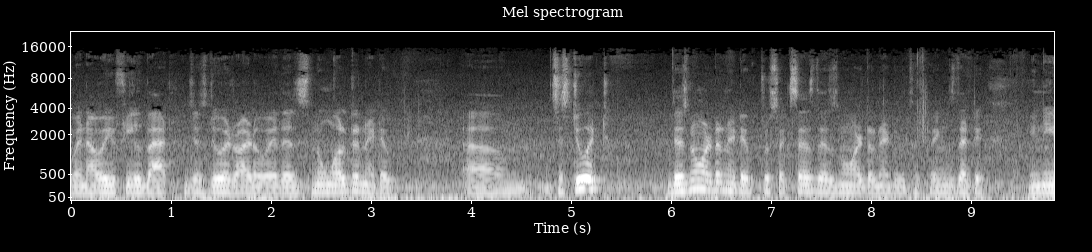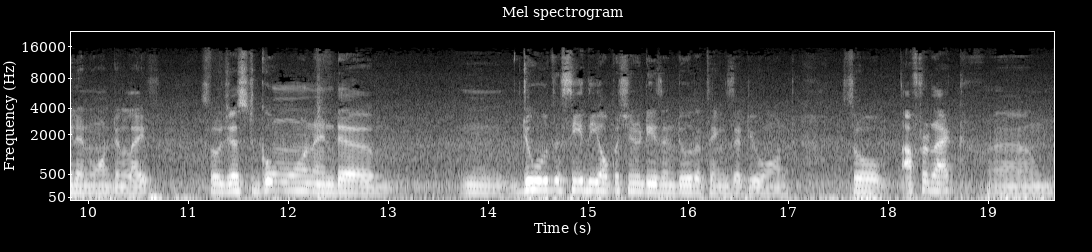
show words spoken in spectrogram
Whenever you feel bad. Just do it right away. There's no alternative. Um, just do it. There's no alternative to success. There's no alternative to things that you need and want in life. So just go on and uh, do the see the opportunities and do the things that you want. So after that um,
